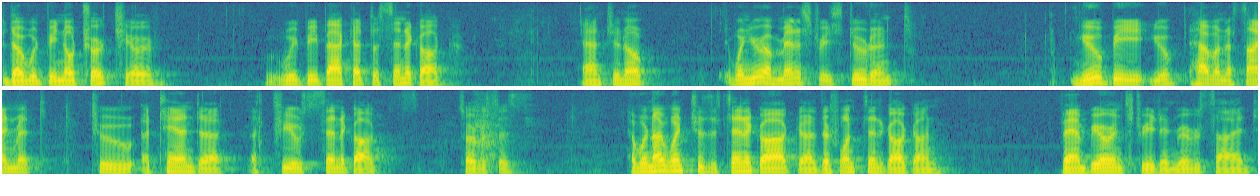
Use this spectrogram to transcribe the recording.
there would be no church here. We'd be back at the synagogue. And you know, when you're a ministry student, you be you have an assignment to attend a, a few synagogue services. And when I went to the synagogue, uh, there's one synagogue on Van Buren Street in Riverside.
